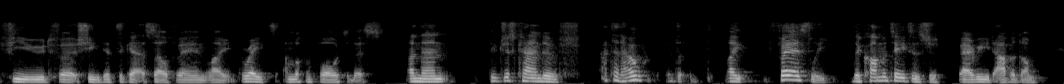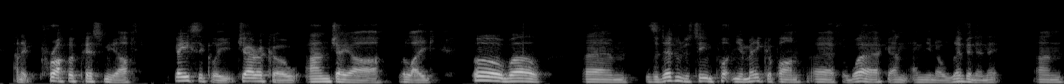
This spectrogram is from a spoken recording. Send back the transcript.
feud for Shida to get herself in. Like, great, I'm looking forward to this. And then they've just kind of, I don't know, like, firstly, the commentators just buried Abadon and it proper pissed me off. Basically, Jericho and JR were like, oh, well, um, there's a difference between putting your makeup on uh, for work and, and, you know, living in it. And,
